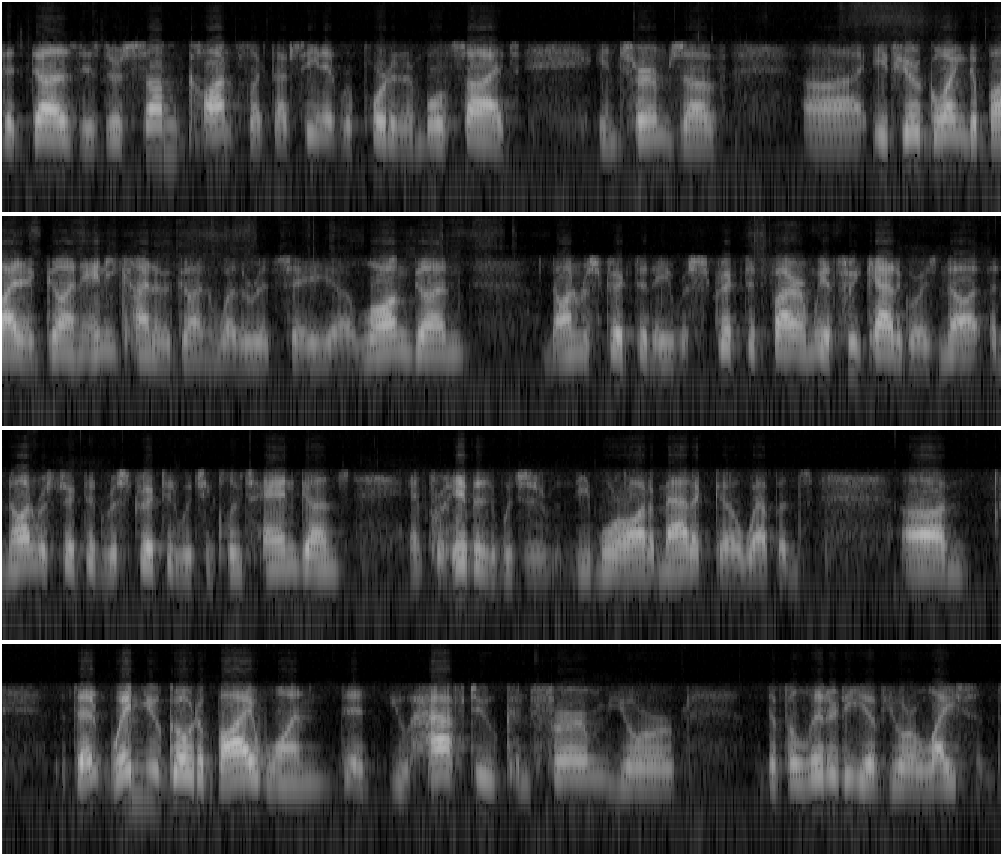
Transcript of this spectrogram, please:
that does is there's some conflict. I've seen it reported on both sides in terms of uh, if you're going to buy a gun, any kind of a gun, whether it's a uh, long gun, non-restricted, a restricted firearm. We have three categories: non-restricted, restricted, which includes handguns, and prohibited, which is the more automatic uh, weapons. Um, that when you go to buy one, that you have to confirm your the validity of your license,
